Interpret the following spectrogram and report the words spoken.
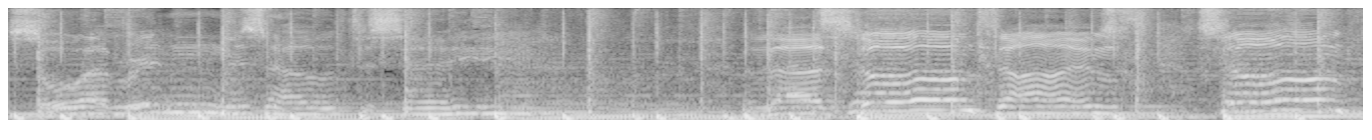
So I've written this out to say that sometimes, sometimes.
